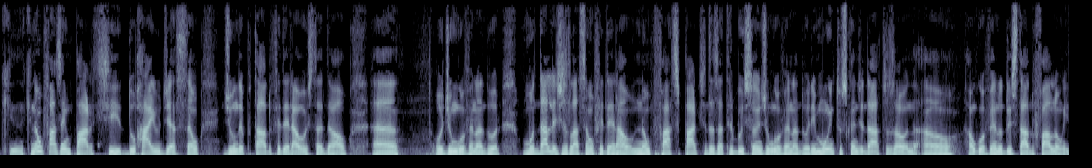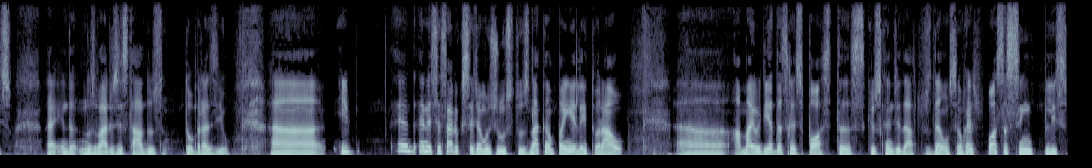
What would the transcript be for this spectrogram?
que, que não fazem parte do raio de ação de um deputado federal ou estadual. Uh, ou de um governador. Mudar a legislação federal não faz parte das atribuições de um governador e muitos candidatos ao, ao, ao governo do estado falam isso, né, nos vários estados do Brasil. Ah, e é, é, necessário que sejamos justos. Na campanha eleitoral, ah, a maioria das respostas que os candidatos dão são respostas simples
